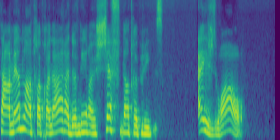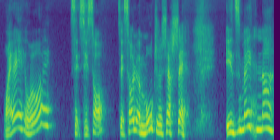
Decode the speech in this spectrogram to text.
tu emmènes l'entrepreneur à devenir un chef d'entreprise. Hey, je dis, wow! Ouais, ouais, ouais. C'est, ça. C'est ça le mot que je cherchais. Il dit maintenant,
